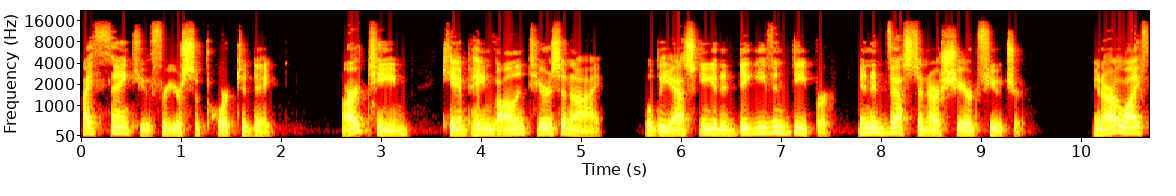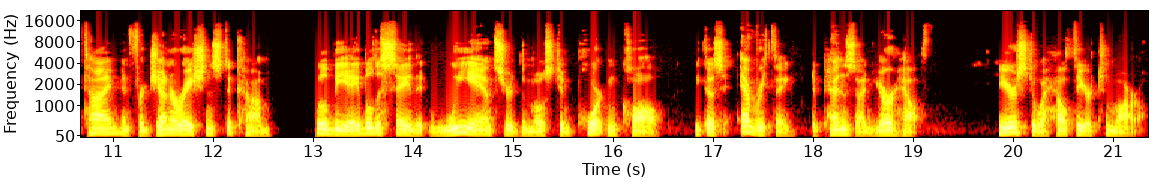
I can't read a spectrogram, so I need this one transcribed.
I thank you for your support to date. Our team campaign volunteers and I will be asking you to dig even deeper and invest in our shared future. In our lifetime and for generations to come, we'll be able to say that we answered the most important call because everything depends on your health. Here's to a healthier tomorrow.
